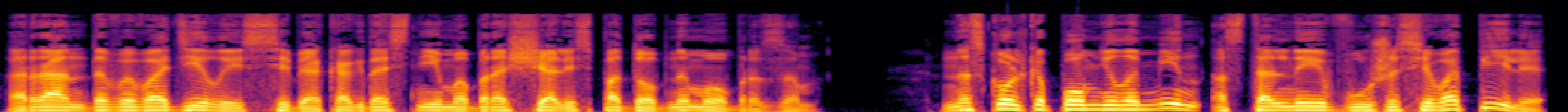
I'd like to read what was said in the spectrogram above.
Ранда выводила из себя, когда с ним обращались подобным образом. Насколько помнила Мин, остальные в ужасе вопили.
